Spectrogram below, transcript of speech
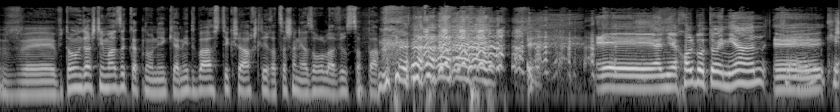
ופתאום הרגשתי מה זה קטנוני, כי אני התבאסתי כשאח שלי רצה שאני אעזור לו להעביר ספה. אה, אני יכול באותו עניין, אה, כן.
